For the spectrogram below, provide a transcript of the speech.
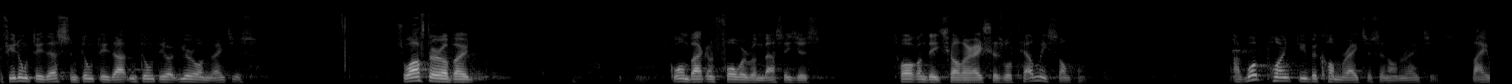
If you don't do this and don't do that and don't do it, you're unrighteous. So after about going back and forward with messages, talking to each other, I says, Well, tell me something. At what point do you become righteous and unrighteous? By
